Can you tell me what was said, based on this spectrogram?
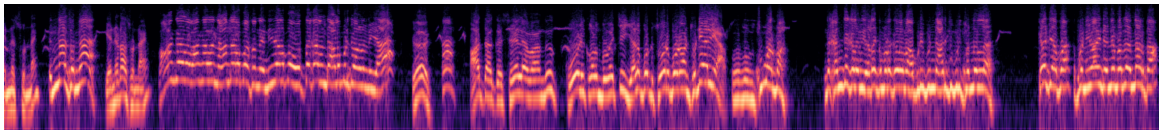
என்ன சொன்னேன் என்ன சொன்ன? என்னடா சொன்னேன் வாங்காத வாங்காத நான் தானப்பா சொன்னேன். நீ தானப்பா ஒத்த காலம் அலம்பிடிச்சு வாங்க நீயா? ஏய் ஆ. ஆத்தாக்கு சேலை வாங்கு கோழி குழம்பு வச்சு இலை போட்டு சோறு போடுவான்னு சொன்னியா இல்லையா? சும்மா இருப்பா இந்த கஞ்ச கிளம்பி இடக்கு மடக்கலாம் அப்படி இப்படின்னு அடிச்சு பிடி சொன்னல கேட்டியாப்பா? இப்ப நீ வாங்கிட்டு என்ன என்ன அர்த்தம்?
